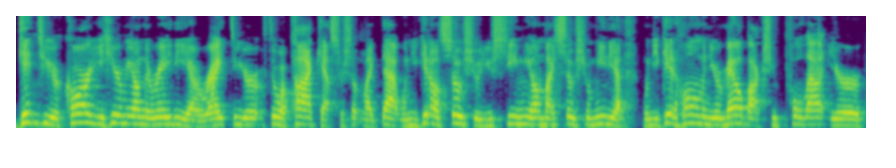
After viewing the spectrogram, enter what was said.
get into your car, you hear me on the radio, right? Through your, through a podcast or something like that. When you get on social, you see me on my social media. When you get home in your mailbox, you pull out your,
